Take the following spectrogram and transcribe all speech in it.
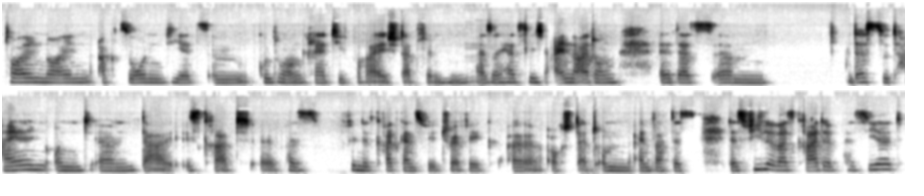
tollen neuen Aktionen, die jetzt im Kultur- und Kreativbereich stattfinden. Also herzliche Einladung, äh, dass ähm, das zu teilen und ähm, da ist gerade äh, findet gerade ganz viel Traffic äh, auch statt, um einfach das, das viele, was gerade passiert,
